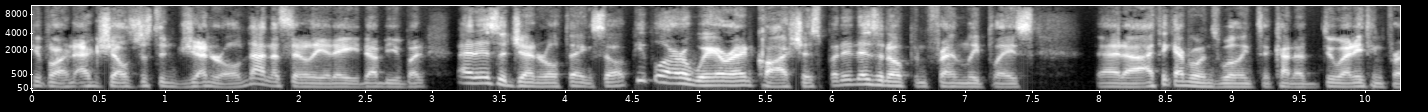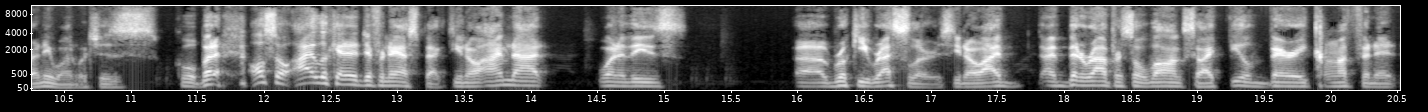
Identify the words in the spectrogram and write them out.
people are on eggshells just in general, not necessarily at AEW, but that is a general thing. So people are aware and cautious, but it is an open, friendly place. That uh, I think everyone's willing to kind of do anything for anyone, which is cool. But also, I look at a different aspect. You know, I'm not one of these uh, rookie wrestlers. You know, I've I've been around for so long, so I feel very confident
